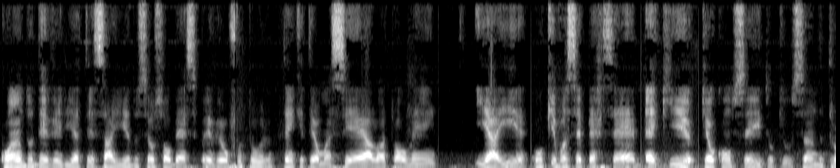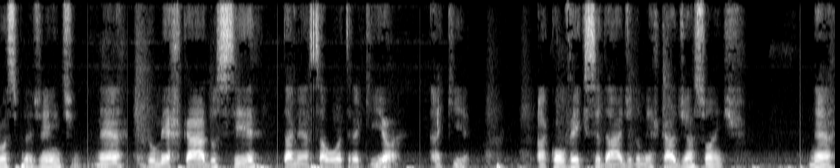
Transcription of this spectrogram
quando deveria ter saído se eu soubesse prever o futuro. Tem que ter uma Cielo atualmente, e aí, o que você percebe é que, que é o conceito que o Sandro trouxe para gente, né, do mercado ser está nessa outra aqui, ó, aqui, a convexidade do mercado de ações, né?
